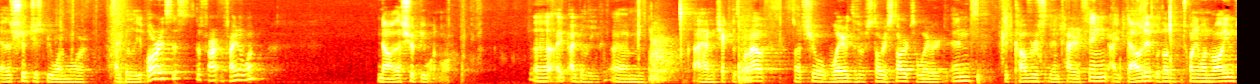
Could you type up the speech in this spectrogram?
yeah, there should just be one more, I believe. Or is this the fi final one? No, there should be one more. Uh, I, I, believe. Um, I haven't checked this one out. Not sure where the story starts where it ends. If it covers the entire thing, I doubt it with only 21 volumes,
